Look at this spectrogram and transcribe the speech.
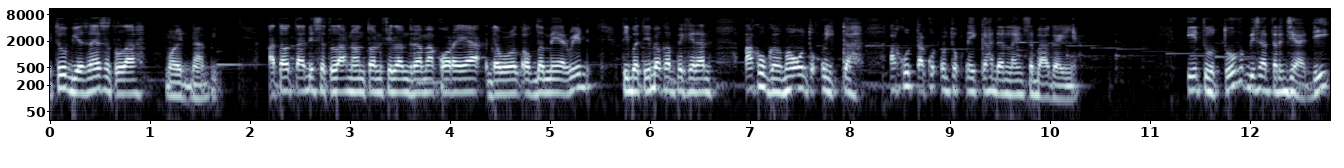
itu biasanya setelah maulid nabi atau tadi setelah nonton film drama Korea The World of the Married tiba-tiba kepikiran aku gak mau untuk nikah. Aku takut untuk nikah dan lain sebagainya. Itu tuh bisa terjadi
